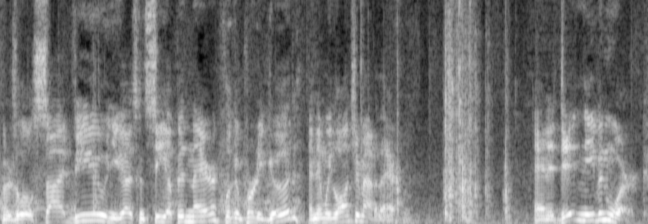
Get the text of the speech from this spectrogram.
there's a little side view, and you guys can see up in there, looking pretty good. And then we launch him out of there. And it didn't even work.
